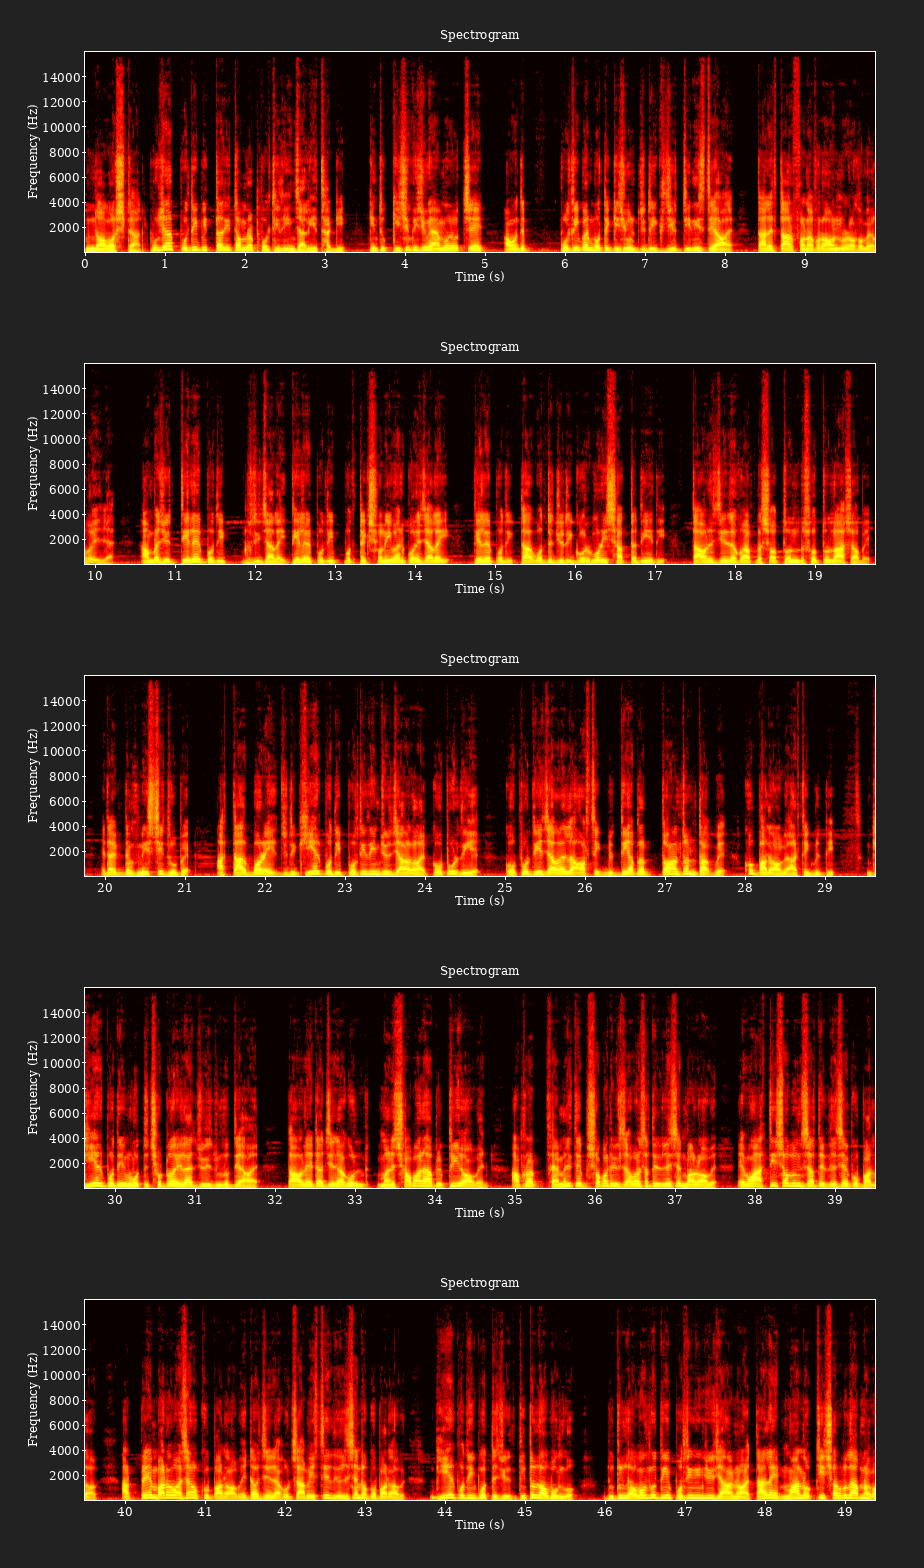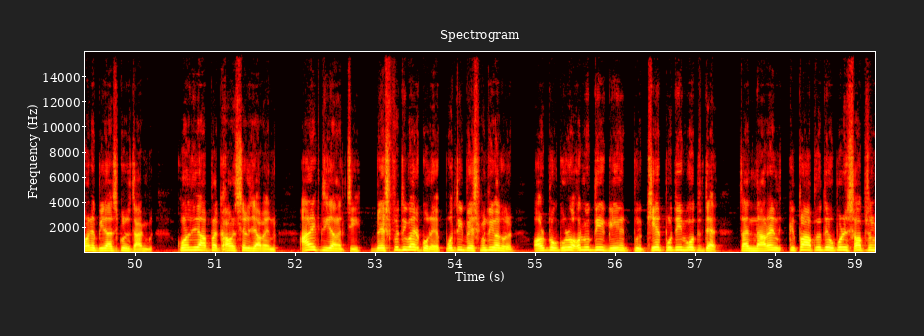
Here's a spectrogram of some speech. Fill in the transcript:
নমস্কার। পূজার প্রদীপ ইত্যাদি তো আমরা প্রতিদিন জ্বালিয়ে থাকি। কিন্তু কিছু কিছু এমন হচ্ছে, আমাদের প্রদীপের মধ্যে কিছু যদি কিছু জিনিস দেওয়া হয়, তাহলে তার ফলাফল অন্য রকমের হয়ে যায়। আমরা যদি তেলের প্রদীপ যদি জ্বালাই, তেলের প্রদীপ প্রত্যেক শনিবার করে জ্বালাই তেলের প্রদীপ, তার মধ্যে যদি গোলমরিচ স্বাদটা দিয়ে দিই, তাহলে যেরকম আপনার শত্রু শত্রু নাশ হবে। এটা একদম নিশ্চিত রূপে। আর তারপরে যদি ঘিয়ের প্রদীপ প্রতিদিন যদি জ্বালানো হয় কপুর দিয়ে কপুর দিয়ে জ্বালালে আর্থিক বৃদ্ধি আপনার টনাটন থাকবে, খুব ভালো হবে আর্থিক বৃদ্ধি। ঘিয়ের প্রদীপের মধ্যে ছোটো এলাচ যদি দুটো দেওয়া হয়, তাহলে এটা যে আগুন মানে সবার আপনি প্রিয় হবেন। আপনার ফ্যামিলিতে সবার সবার সাথে রিলেশন ভালো হবে এবং আত্মীয় স্বজনের সাথে রিলেশন খুব ভালো হবে। আর প্রেম ভালোবাসাও খুব ভালো হবে, এটাও যে রাখুন স্বামী স্ত্রীর রিলেশনও খুব ভালো হবে। ঘিয়ের প্রদীপ মধ্যে যদি দুটো লবঙ্গ দুটো লবঙ্গ দিয়ে প্রতিদিন যদি জ্বালানো হয়, তাহলে মা লক্ষ্মী সর্বদা আপনার ঘরে বিরাজ করে থাকবে। কোনোদিন আপনার খাবার ছেড়ে যাবেন আরেকটি জানাচ্ছি, বৃহস্পতিবার করে, প্রতি বৃহস্পতিবার করে অল্প গুঁড়ো হলুদ দিয়ে ঘিয়ের প্রদীপ মধ্যে দেন। তাই নারায়ণ কৃপা আপনাদের উপরে সবসময়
